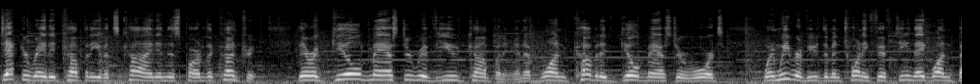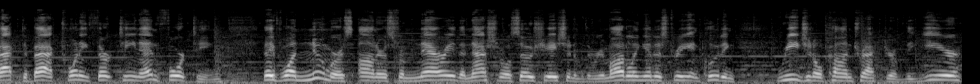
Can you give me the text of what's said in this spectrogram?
decorated company of its kind in this part of the country. They're a Guildmaster reviewed company and have won coveted Guildmaster awards. When we reviewed them in 2015, they'd won back to back 2013 and 14. They've won numerous honors from NARI, the National Association of the Remodeling Industry, including Regional Contractor of the Year,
